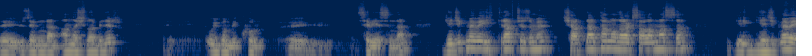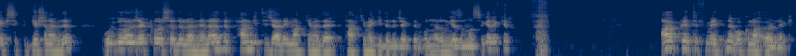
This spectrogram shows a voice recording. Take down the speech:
e, üzerinden anlaşılabilir. E, uygun bir kur e, seviyesinden. Gecikme ve ihtilaf çözümü şartlar tam olarak sağlanmazsa ge- gecikme ve eksiklik yaşanabilir. Uygulanacak prosedürler nelerdir? Hangi ticari mahkemede tahkime gidilecektir? Bunların yazılması gerekir. Akretif metni okuma örnek.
